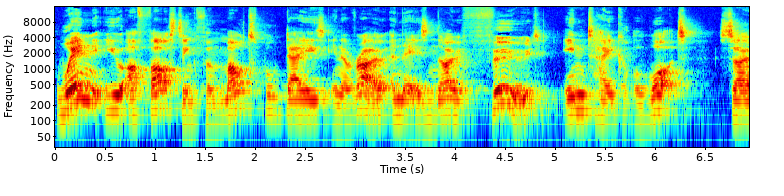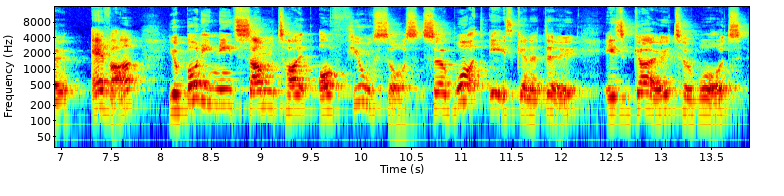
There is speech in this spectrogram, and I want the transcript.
when you are fasting for multiple days in a row and there is no food intake whatsoever, your body needs some type of fuel source. So what it is going to do is go towards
